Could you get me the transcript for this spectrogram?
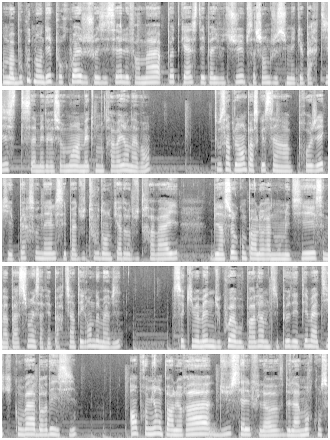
On m'a beaucoup demandé pourquoi je choisissais le format podcast et pas YouTube, sachant que je suis make-up artiste, ça m'aiderait sûrement à mettre mon travail en avant. Tout simplement parce que c'est un projet qui est personnel, c'est pas du tout dans le cadre du travail. Bien sûr qu'on parlera de mon métier, c'est ma passion et ça fait partie intégrante de ma vie. Ce qui m'amène du coup à vous parler un petit peu des thématiques qu'on va aborder ici. En premier, on parlera du self-love, de l'amour qu'on se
